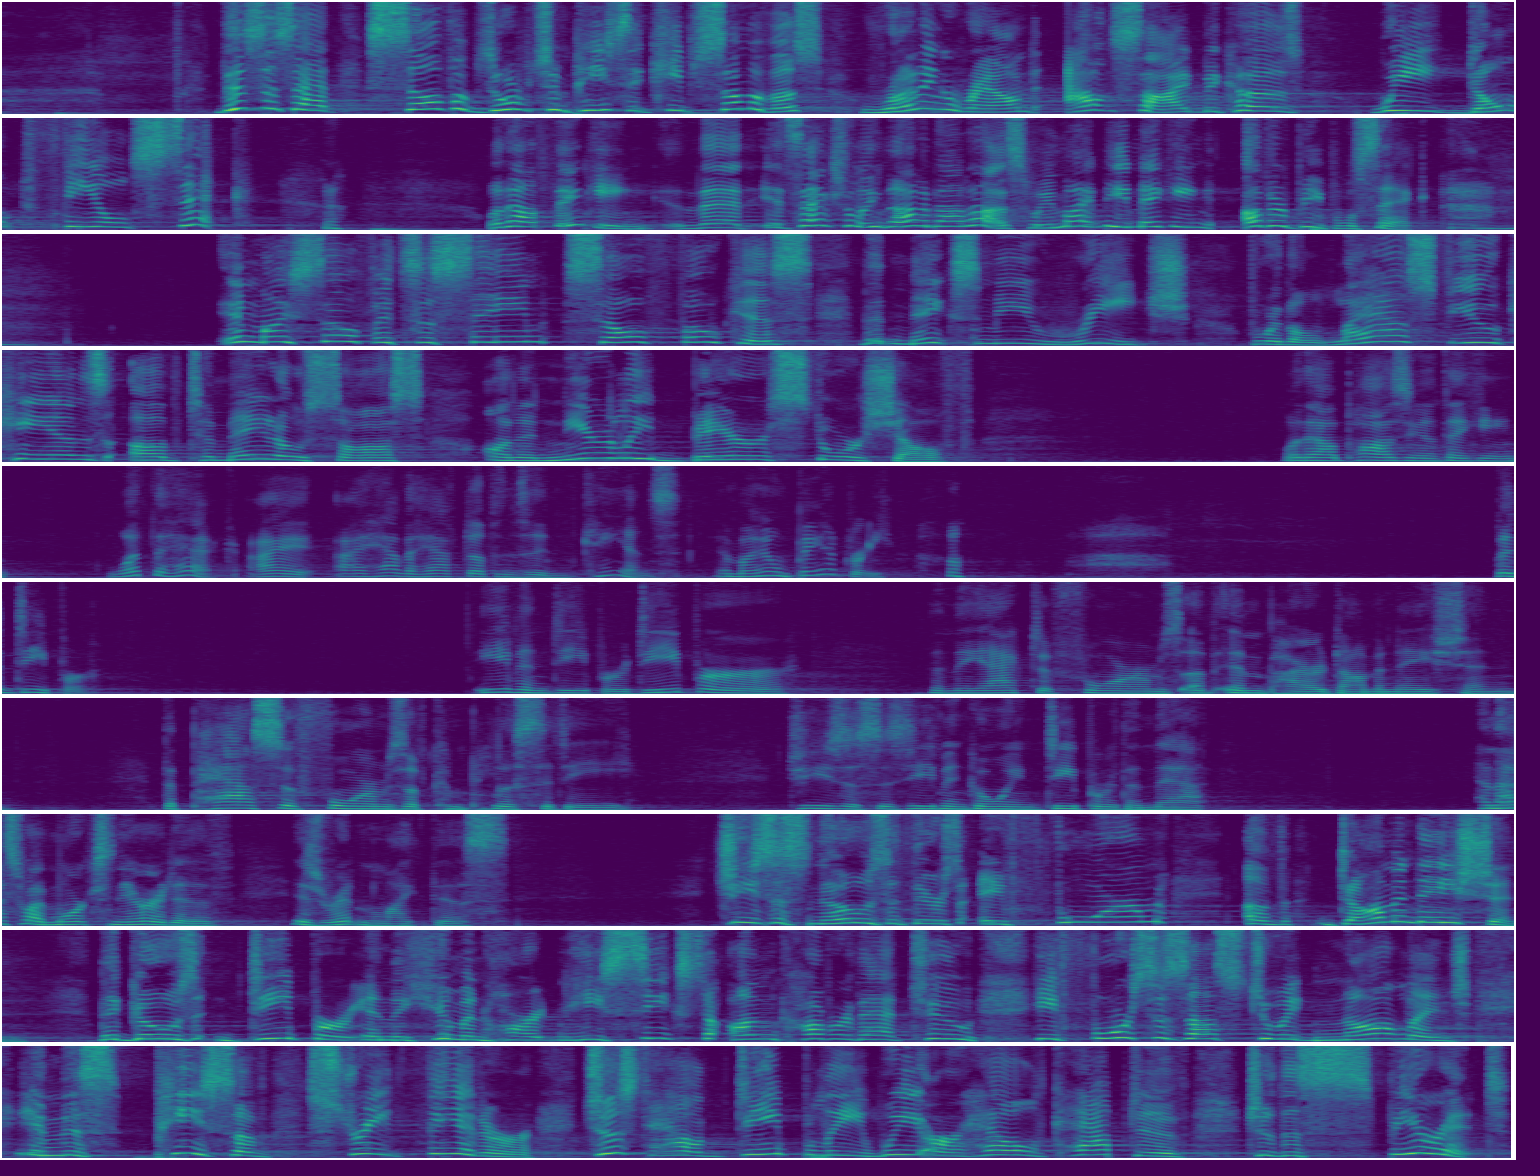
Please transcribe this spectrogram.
This is that self absorption piece that keeps some of us running around outside because we don't feel sick without thinking that it's actually not about us. We might be making other people sick. In myself, it's the same self focus that makes me reach for the last few cans of tomato sauce on a nearly bare store shelf without pausing and thinking, what the heck? I, I have a half dozen cans in my own pantry. but deeper, even deeper, deeper than the active forms of empire domination, the passive forms of complicity. Jesus is even going deeper than that. And that's why Mark's narrative is written like this. Jesus knows that there's a form of domination that goes deeper in the human heart, and he seeks to uncover that too. He forces us to acknowledge in this piece of street theater just how deeply we are held captive to the spirit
